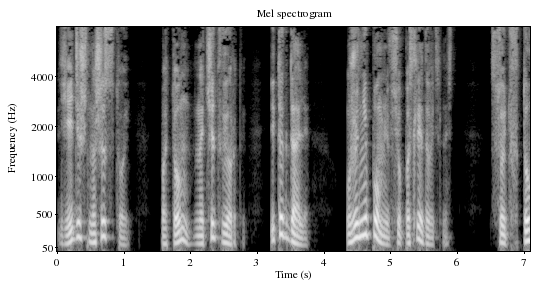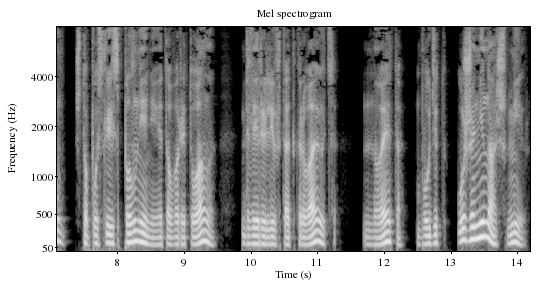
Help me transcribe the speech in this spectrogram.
едешь на шестой, потом на четвертый и так далее. Уже не помню всю последовательность. Суть в том, что после исполнения этого ритуала двери лифта открываются, но это будет уже не наш мир.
